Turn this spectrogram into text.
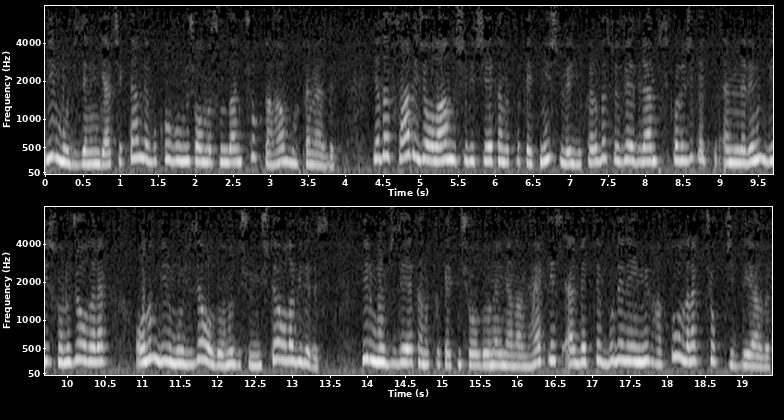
bir mucizenin gerçekten de vuku bulmuş olmasından çok daha muhtemeldir. Ya da sadece olağan dışı bir şeye tanıklık etmiş ve yukarıda sözü edilen psikolojik etmenlerin bir sonucu olarak onun bir mucize olduğunu düşünmüş de olabiliriz. Bir mucizeye tanıklık etmiş olduğuna inanan herkes elbette bu deneyimi haklı olarak çok ciddiye alır.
